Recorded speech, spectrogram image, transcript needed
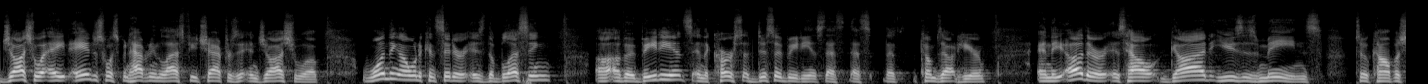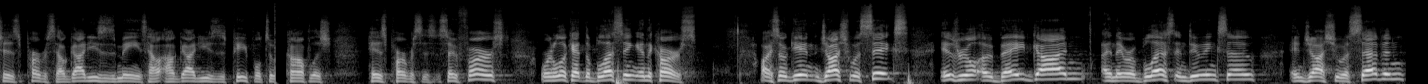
Joshua 8 and just what's been happening in the last few chapters in Joshua, one thing I want to consider is the blessing uh, of obedience and the curse of disobedience that's, that's, that comes out here. And the other is how God uses means to accomplish his purpose, how God uses means, how, how God uses people to accomplish his purposes. So, first, we're going to look at the blessing and the curse. All right, so again, Joshua 6, Israel obeyed God and they were blessed in doing so. In Joshua 7,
